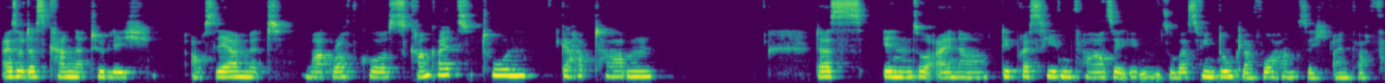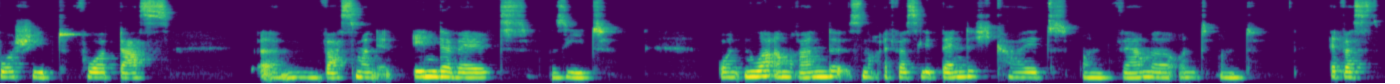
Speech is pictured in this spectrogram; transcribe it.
Also das kann natürlich auch sehr mit Mark Rothkos Krankheit zu tun gehabt haben, dass in so einer depressiven Phase eben sowas wie ein dunkler Vorhang sich einfach vorschiebt vor das, ähm, was man in, in der Welt sieht. Und nur am Rande ist noch etwas Lebendigkeit und Wärme und, und etwas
